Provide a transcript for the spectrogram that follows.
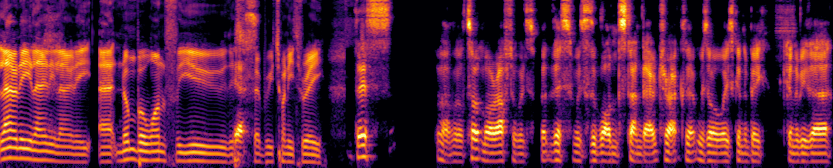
Lonely, lonely, lonely. Uh, number one for you this Yes. February 23. this, well, we'll talk more afterwards, but this was the one standout track that was always going to be going to be there.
